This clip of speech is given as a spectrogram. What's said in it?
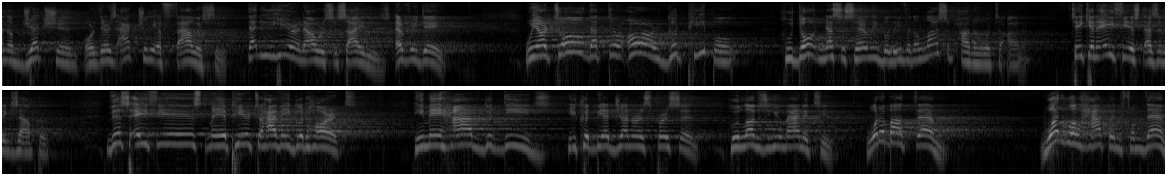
an objection or there's actually a fallacy that you hear in our societies every day. We are told that there are good people who don't necessarily believe in Allah subhanahu wa ta'ala. Take an atheist as an example. This atheist may appear to have a good heart. He may have good deeds. He could be a generous person who loves humanity. What about them? What will happen from them?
